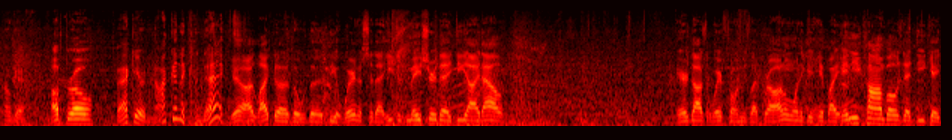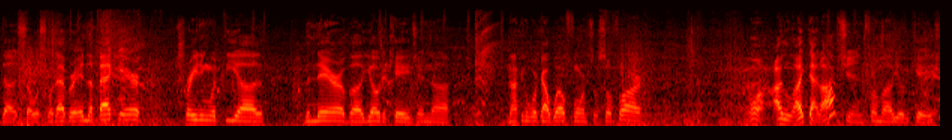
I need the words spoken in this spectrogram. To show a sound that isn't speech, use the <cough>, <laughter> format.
Okay, up throw, back air, not gonna connect. Yeah, I like uh, the, the, the awareness of that. He just made sure that he DI'd out. Air dodged away from him. He's like, bro, I don't want to get hit by any combos that DK does, so it's whatever. In the back air, trading with the uh, the nair of uh, Yoda Cage, and uh, not going to work out well for him. So, so far, oh, I like that option from uh, Yoda Cage.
